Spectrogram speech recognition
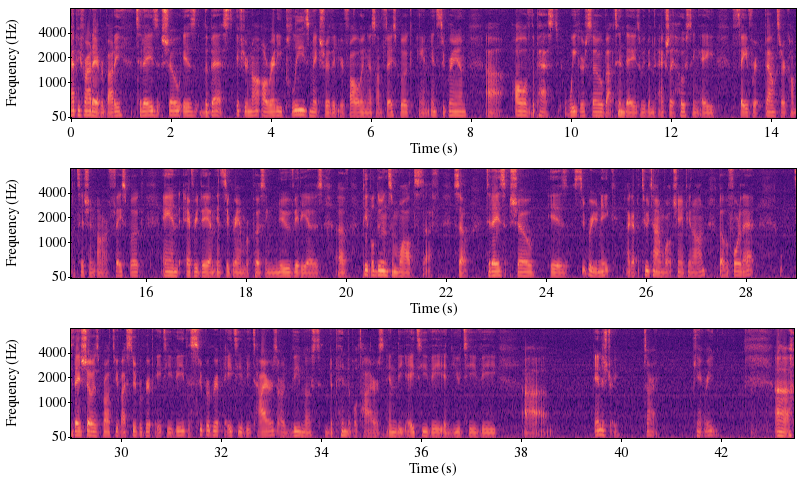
Happy Friday, everybody. Today's show is the best. If you're not already, please make sure that you're following us on Facebook and Instagram. Uh, all of the past week or so, about 10 days, we've been actually hosting a favorite bouncer competition on our Facebook. And every day on Instagram, we're posting new videos of people doing some wild stuff. So today's show is super unique. I got a two time world champion on, but before that, Today's show is brought to you by Super Grip ATV. The Super Grip ATV tires are the most dependable tires in the ATV and UTV uh, industry. Sorry, can't read. Uh,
